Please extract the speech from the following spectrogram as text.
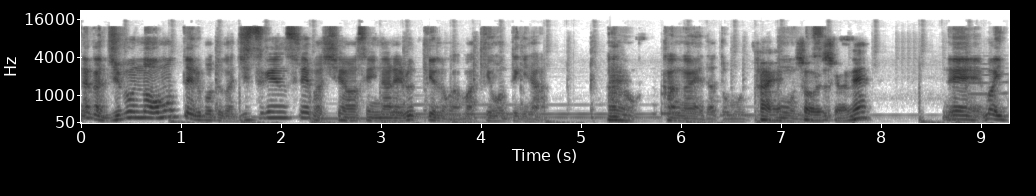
なんか自分の思っていることが実現すれば幸せになれるっていうのが、まあ基本的な、あの、考えだと思う,、はい。思うんです。そうですよね。で、まあ一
